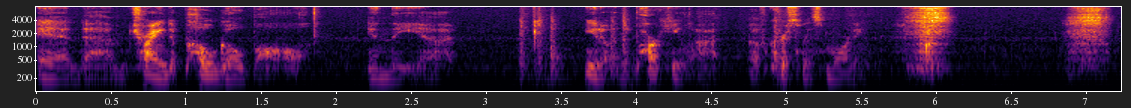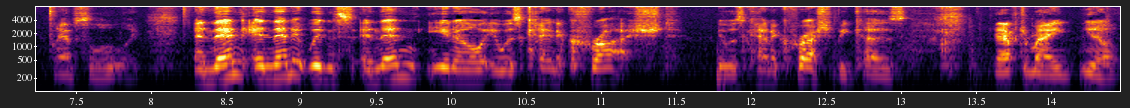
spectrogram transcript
and um, trying to pogo ball in the uh, you know in the parking lot of Christmas morning. Absolutely, and then and then it was and then you know it was kind of crushed. It was kind of crushed because after my you know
